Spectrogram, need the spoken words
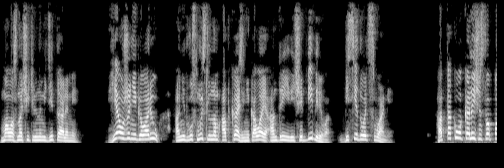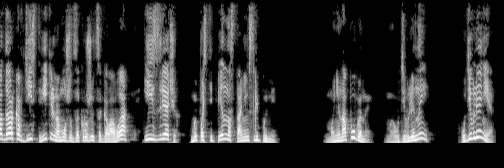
малозначительными деталями. Я уже не говорю о недвусмысленном отказе Николая Андреевича Биберева беседовать с вами. От такого количества подарков действительно может закружиться голова, и из зрячих мы постепенно станем слепыми. Мы не напуганы, мы удивлены. Удивление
